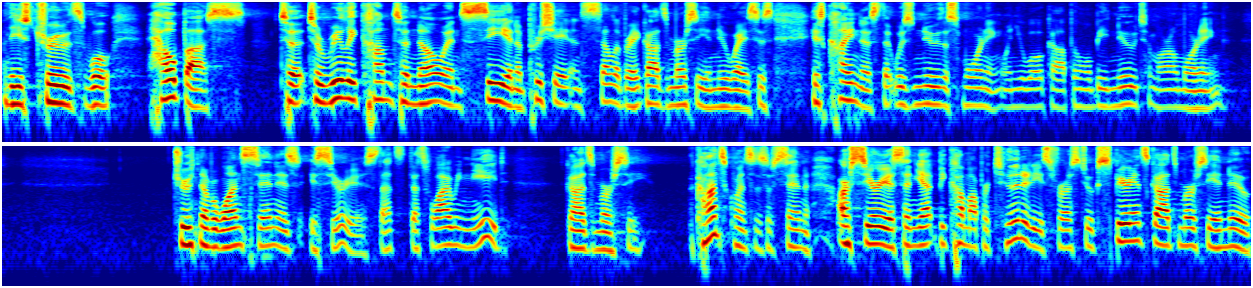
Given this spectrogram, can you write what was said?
these truths will help us to, to really come to know and see and appreciate and celebrate God's mercy in new ways. His, his kindness that was new this morning when you woke up and will be new tomorrow morning. Truth number one sin is, is serious. That's, that's why we need God's mercy. The consequences of sin are serious and yet become opportunities for us to experience God's mercy anew.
